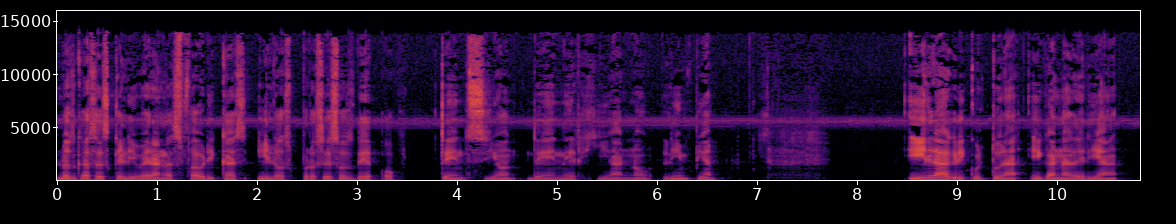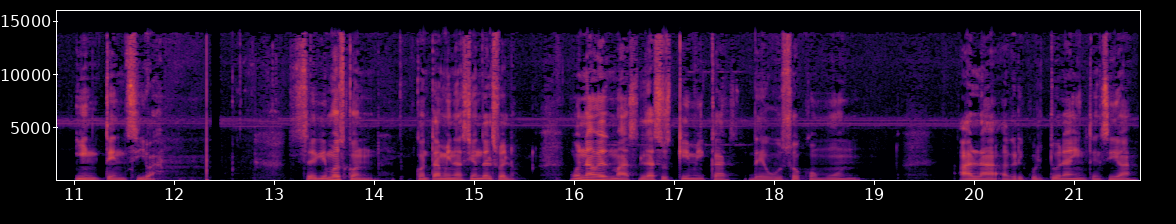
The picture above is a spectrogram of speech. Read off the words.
los gases que liberan las fábricas y los procesos de obtención de energía no limpia y la agricultura y ganadería intensiva. Seguimos con contaminación del suelo. Una vez más, las químicas de uso común a la agricultura intensiva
